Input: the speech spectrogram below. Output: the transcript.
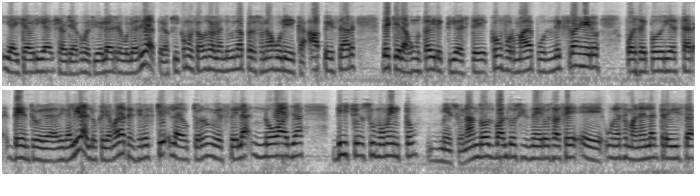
y ahí se habría, se habría cometido la irregularidad. Pero aquí como estamos hablando de una persona jurídica, a pesar de que la junta directiva esté conformada por un extranjero, pues ahí podría estar dentro de la legalidad. Lo que llama la atención es que la doctora Nubia no haya dicho en su momento, mencionando a Osvaldo Cisneros hace eh, una semana en la entrevista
